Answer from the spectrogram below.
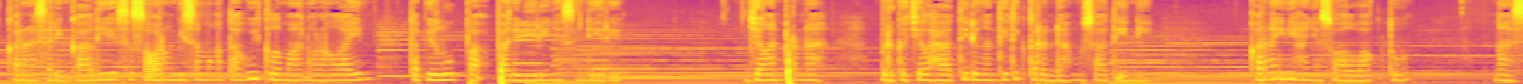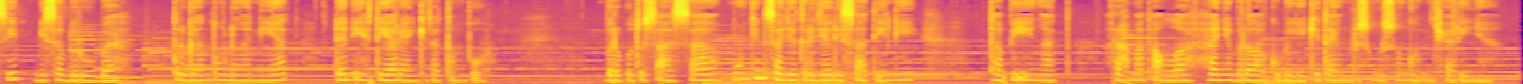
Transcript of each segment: Karena sering kali seseorang bisa mengetahui kelemahan orang lain, tapi lupa pada dirinya sendiri. Jangan pernah berkecil hati dengan titik terendahmu saat ini, karena ini hanya soal waktu. Nasib bisa berubah, tergantung dengan niat dan ikhtiar yang kita tempuh. Berputus asa mungkin saja terjadi saat ini, tapi ingat, rahmat Allah hanya berlaku bagi kita yang bersungguh-sungguh mencarinya.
